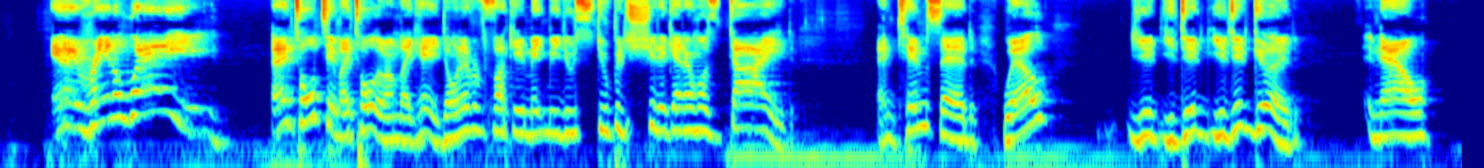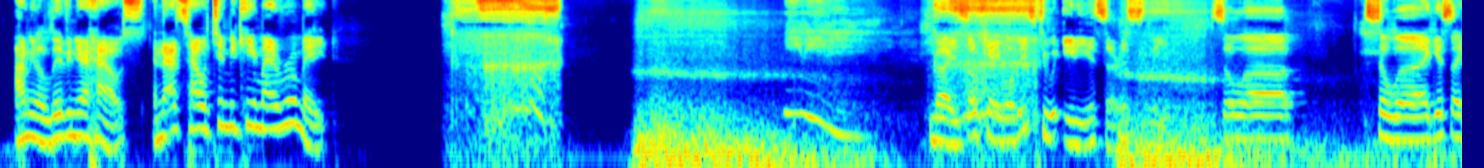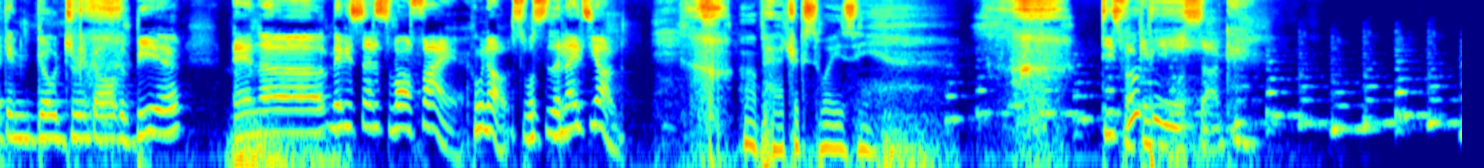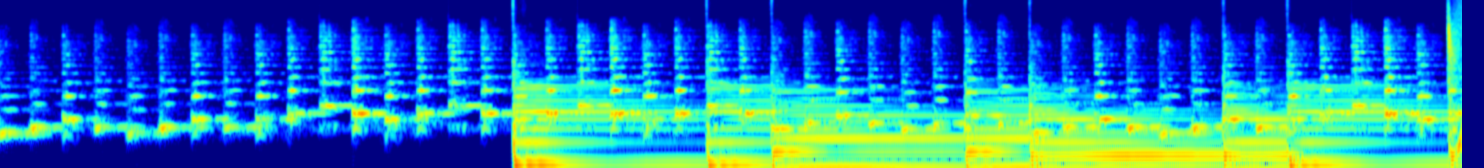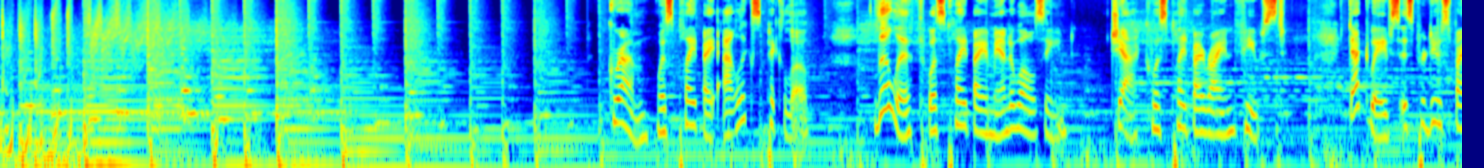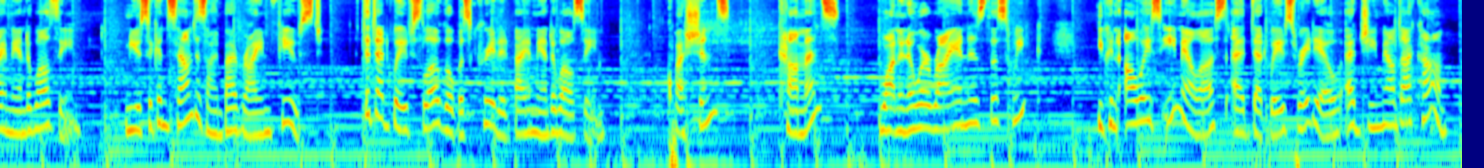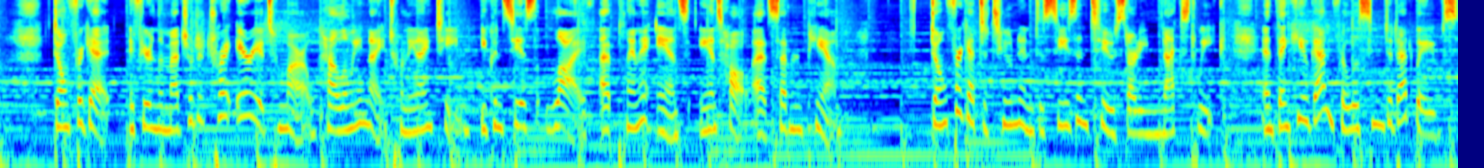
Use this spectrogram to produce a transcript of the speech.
And I ran away. And I told him, I told him, I'm like, hey, don't ever fucking make me do stupid shit again. I almost died. And Tim said, well, you you did you did good. Now I'm gonna live in your house. And that's how Tim became my roommate. Nice. Okay. Well, these two idiots are asleep. So, uh, so uh, I guess I can go drink all the beer and uh, maybe set a small fire. Who knows? Well, the night's young. Oh, Patrick Swayze. These fucking Whoopee. people suck. Was played by Alex Piccolo. Lilith was played by Amanda Welzine. Jack was played by Ryan Fust. Dead Waves is produced by Amanda Welzine. Music and sound design by Ryan Fust. The Dead Waves logo was created by Amanda Welzine. Questions? Comments? Want to know where Ryan is this week? You can always email us at deadwavesradio at gmail.com. Don't forget, if you're in the Metro Detroit area tomorrow, Halloween night 2019, you can see us live at Planet Ants Ant Hall at 7 p.m. Don't forget to tune in to season two starting next week. And thank you again for listening to Dead Waves.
